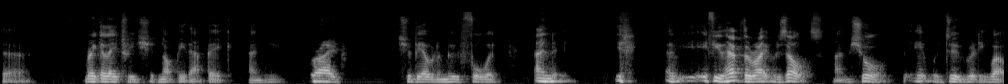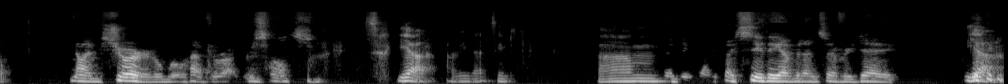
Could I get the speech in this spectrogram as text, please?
the regulatory should not be that big, and you Right. should be able to move forward. And if, if you have the right results, I'm sure it would do really well. I'm sure it will have the right results. Yeah, I mean, that seems. Um, I mean, I- I see the evidence every day. yeah.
